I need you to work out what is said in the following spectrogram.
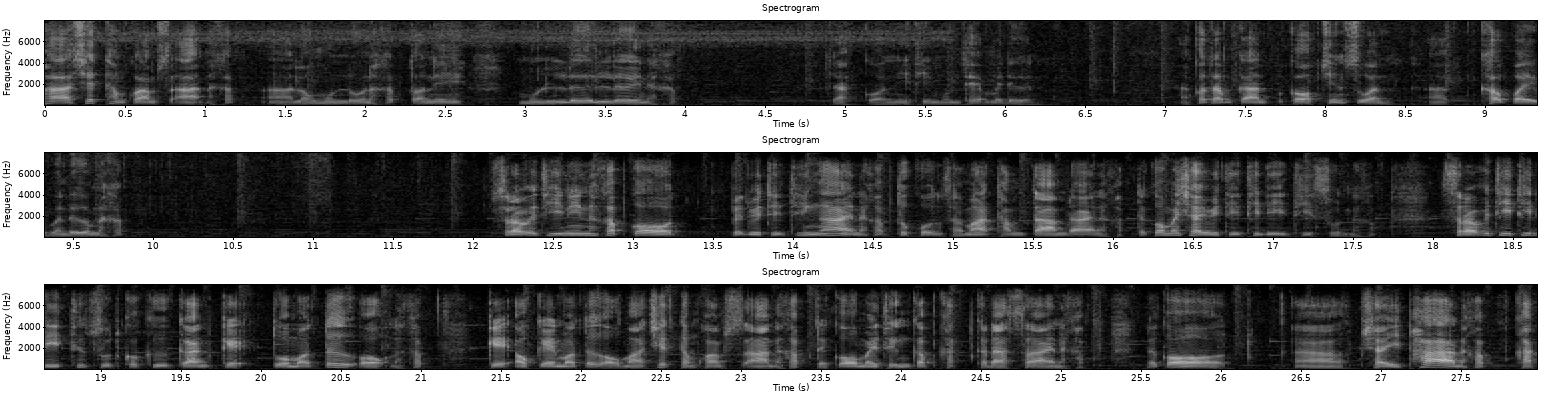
ผ้าเช็ดทำความสะอาดนะครับอลองหมุนดูนะครับ ตอนนี้หมุนลื่นเลยนะครับ จากก่อนนี้ที่หมุนแทบไม่เดิน ก็ทำการประกอบชิ้นส่วนเข้าไปเหมือนเดิมนะครับสำหรับวิธีนี้นะครับก็เป็นวิธีที่ง่ายนะครับ ทุกคนสามารถทำตามได้นะครับ แต่ก็ไม่ใช่วิธีที่ดีที่สุดนะครับสำหรับวิธีที่ดีที่สุดก็คือการแกะตัวมอเตอร์ออกนะครับ แกะเอาแกนมอเตอร์ออกมาเช็ดทำความสะอาดนะครับ แต่ก็ไม่ถึงกับขัดกระดาษทรายนะครับ แล้วก็ ใช้ผ้านะครับขัด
